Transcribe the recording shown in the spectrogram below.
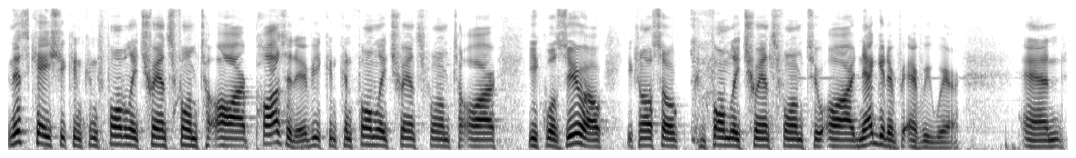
in this case, you can conformally transform to R positive. You can conformally transform to R equals 0. You can also conformally transform to R negative everywhere. And,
